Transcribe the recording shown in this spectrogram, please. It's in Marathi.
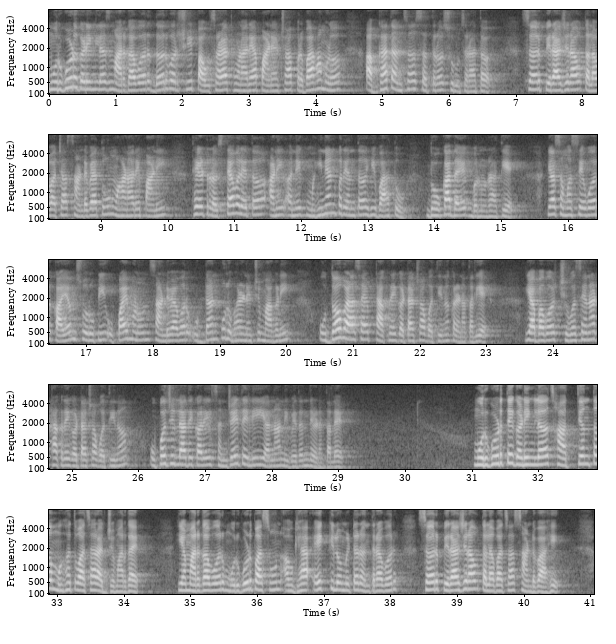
मुरगुड गडिंग्लज मार्गावर दरवर्षी पावसाळ्यात होणाऱ्या पाण्याच्या प्रवाहामुळं अपघातांचं सत्र सुरूच राहतं. सर पिराजीराव तलावाच्या सांडव्यातून वाहणारे पाणी थेट रस्त्यावर येतं आणि अनेक महिन्यांपर्यंत ही वाहतूक धोकादायक बनून राहते या समस्येवर कायमस्वरूपी उपाय म्हणून सांडव्यावर उड्डाणपूल उभारण्याची मागणी उद्धव बाळासाहेब ठाकरे गटाच्या वतीनं करण्यात आली आहे. याबाबत शिवसेना ठाकरे गटाच्या वतीनं उपजिल्हाधिकारी संजय तेली यांना निवेदन देण्यात आलं आहे मुरगुड ते गडिंग्लज हा अत्यंत महत्त्वाचा राज्यमार्ग आहे. या मार्गावर मुरगुडपासून अवघ्या एक किलोमीटर अंतरावर सर पिराजीराव तलावाचा सांडवा आहे.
